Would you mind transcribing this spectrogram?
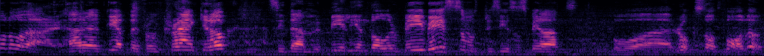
hallå, hallå där! Här är Peter från Crank It Up. Sitter här med Billion Dollar Babies som precis har spelat på eh, Rockstad Falun.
